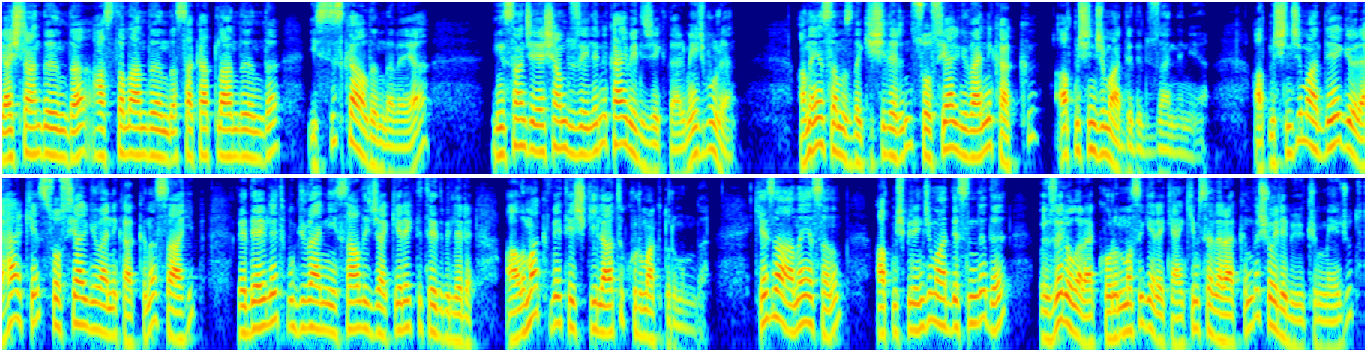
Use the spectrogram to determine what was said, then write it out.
yaşlandığında, hastalandığında, sakatlandığında, işsiz kaldığında veya insanca yaşam düzeylerini kaybedecekler mecburen. Anayasamızda kişilerin sosyal güvenlik hakkı 60. maddede düzenleniyor. 60. maddeye göre herkes sosyal güvenlik hakkına sahip ve devlet bu güvenliği sağlayacak gerekli tedbirleri almak ve teşkilatı kurmak durumunda. Keza anayasanın 61. maddesinde de özel olarak korunması gereken kimseler hakkında şöyle bir hüküm mevcut.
